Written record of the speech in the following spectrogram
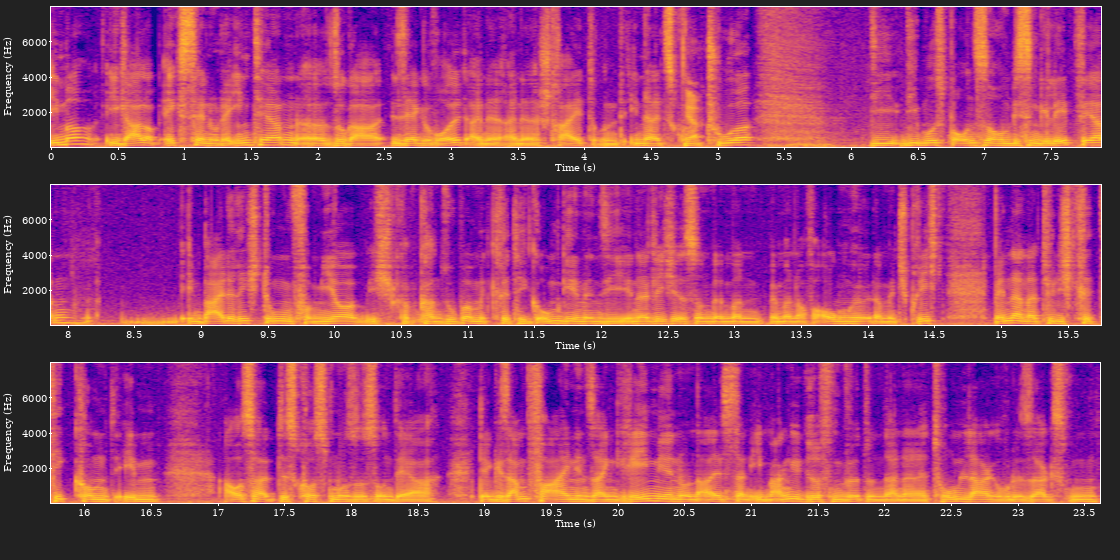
immer, egal ob extern oder intern, äh, sogar sehr gewollt, eine, eine Streit- und Inhaltskultur. Die, die muss bei uns noch ein bisschen gelebt werden. In beide Richtungen. Von mir, ich kann super mit Kritik umgehen, wenn sie inhaltlich ist und wenn man, wenn man auf Augenhöhe damit spricht. Wenn dann natürlich Kritik kommt, eben außerhalb des Kosmoses und der, der Gesamtverein in seinen Gremien und alles dann eben angegriffen wird und dann eine Tonlage, wo du sagst, hm,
